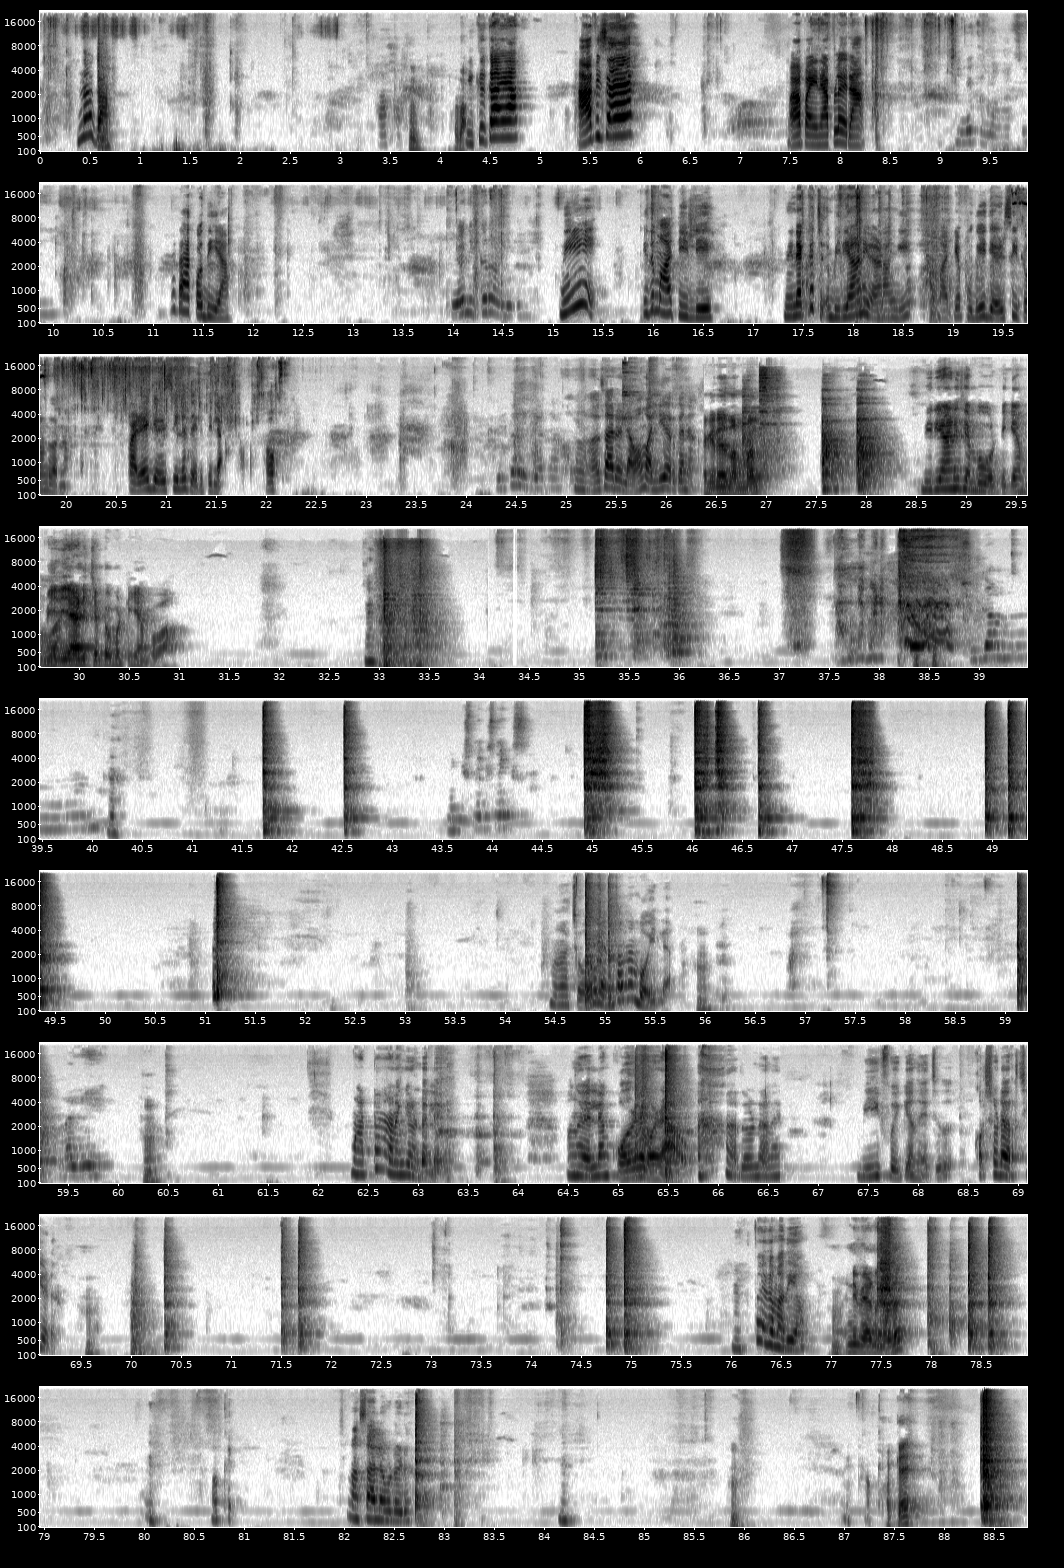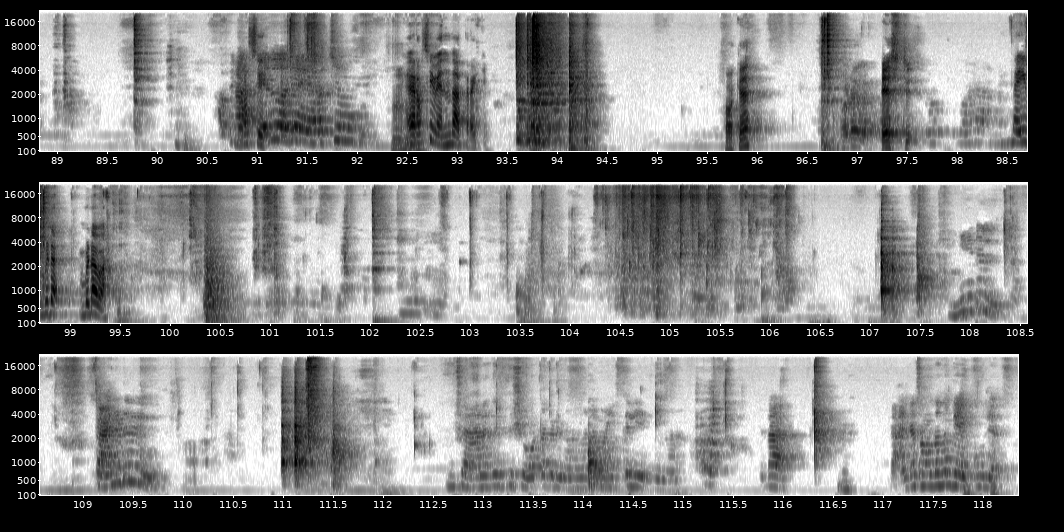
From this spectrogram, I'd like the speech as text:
ഇക്കായ ആഫീസേ. ആ പൈനാപ്പിൾ തരാം കൊതിയാ. നീ ഇത് മാറ്റിയില്ലേ? നിനക്ക് ബിരിയാണി വേണമെങ്കിൽ മറ്റേ പുതിയ ജേഴ്സി ഇട്ടോണ്ട് വരണം. പഴയ ജേഴ്സിയിൽ തരത്തില്ല. ഓ. സാരല്ല. അവൻ വലിയ ചെറുക്കനാ. അങ്ങനെ നമ്മൾ ബിരിയാണി ചെമ്പ് പൊട്ടിക്കാൻ പോവാ. ബിരിയാണി ചെമ്പ് പൊട്ടിക്കാൻ പോവാം. ചോറ് വെന്തൊന്നും പോയില്ല ഉം. ഉം. മട്ടൺ ആണെങ്കിൽ ഉണ്ടല്ലേ? അങ്ങനെ എല്ലാം കുഴ കുഴ അതുകൊണ്ടാണ് ബീഫ് വയ്ക്കാന്ന് വെച്ചത്. കുറച്ചുകൂടെ ഇറച്ചി ഇടും. ഇപ്പൊ ഇത് മതിയാവും ഇനി ഓക്കെ. മസാല കൂടെ ഇട് ഓക്കെ ഇറച്ചി ഇറച്ചി വെന്ത അത്രയ്ക്ക്. ഓക്കെ. ടേസ്റ്റ് ഇവിടെ ഇവിടെ വാ.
